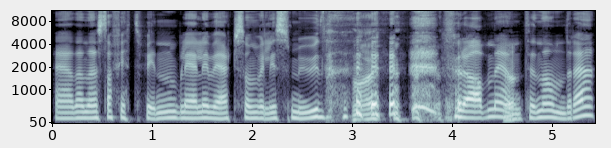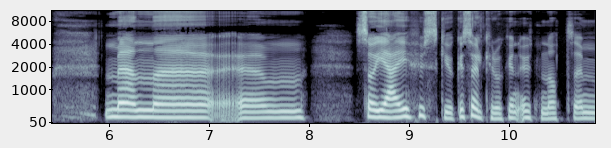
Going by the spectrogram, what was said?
eh, denne stafettpinnen ble levert som veldig smooth fra den ene ja. til den andre. Men uh, um, så jeg husker jo ikke Sølvkroken uten at um,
